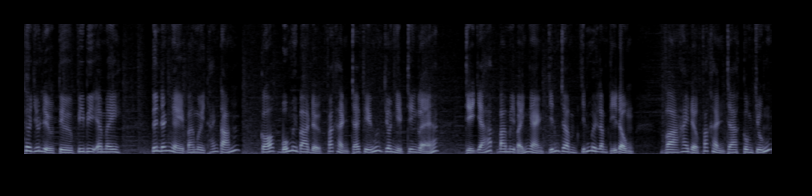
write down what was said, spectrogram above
Theo dữ liệu từ VPMA, tính đến ngày 30 tháng 8, có 43 đợt phát hành trái phiếu doanh nghiệp riêng lẻ trị giá 37.995 tỷ đồng và hai đợt phát hành ra công chúng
